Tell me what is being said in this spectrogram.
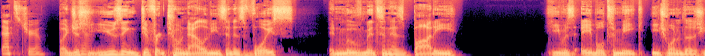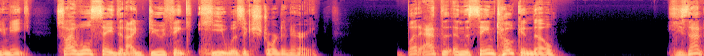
That's true. By just Yeah. using different tonalities in his voice and movements in his body, he was able to make each one of those unique. So I will say that I do think he was extraordinary. But at the in the same token though, he's not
